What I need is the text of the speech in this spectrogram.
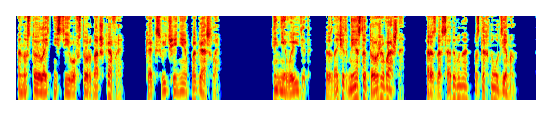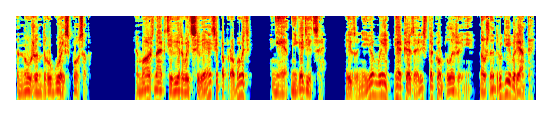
но стоило отнести его в сторону от шкафа, как свечение погасло. «Не выйдет. Значит, место тоже важно». Раздосадованно вздохнул демон. «Нужен другой способ». «Можно активировать связь и попробовать?» «Нет, не годится. Из-за нее мы и оказались в таком положении. Нужны другие варианты».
